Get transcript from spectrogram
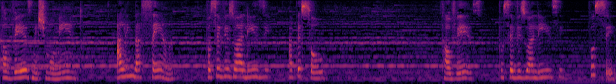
Talvez neste momento, além da cena, você visualize a pessoa. Talvez você visualize você.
